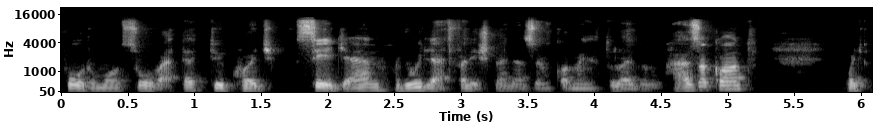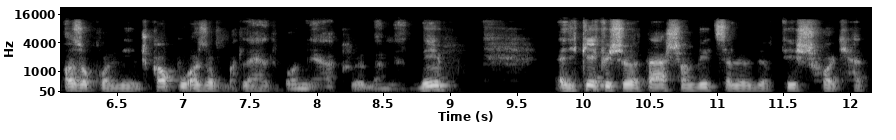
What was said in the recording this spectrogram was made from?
fórumon szóvá tettük, hogy szégyen, hogy úgy lehet felismerni az önkormányzat tulajdonú házakat, hogy azokon nincs kapu, azokban lehet gond nélkül bemenni. Egy képviselőtársam viccelődött is, hogy hát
